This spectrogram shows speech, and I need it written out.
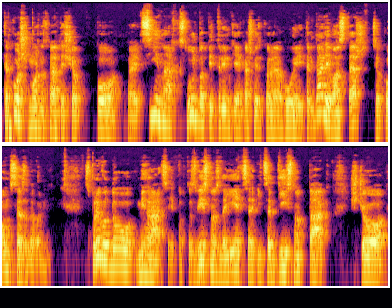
Також можна сказати, що по е, цінах, служба підтримки, яка швидко реагує, і так далі, вас теж цілком все задовольнить. З приводу міграції, тобто, звісно, здається, і це дійсно так, що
